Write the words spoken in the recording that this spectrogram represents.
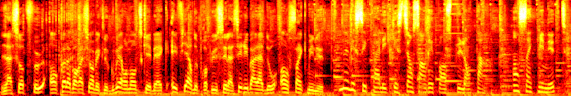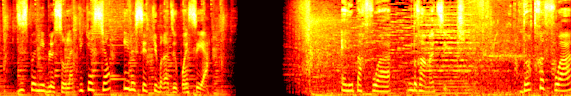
La Feu, en collaboration avec le gouvernement du Québec, est fière de propulser la série Balado en cinq minutes. Ne laissez pas les questions sans réponse plus longtemps. En 5 minutes, disponible sur l'application et le site cubradio.ca. Elle est parfois dramatique. D'autres fois,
